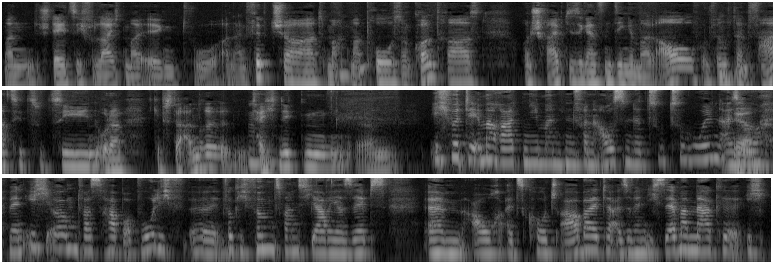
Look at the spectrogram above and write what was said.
man stellt sich vielleicht mal irgendwo an einen Flipchart, macht mhm. mal Pros und Kontras und schreibt diese ganzen Dinge mal auf und versucht mhm. dann ein Fazit zu ziehen? Oder gibt es da andere mhm. Techniken? Ähm, ich würde dir immer raten, jemanden von außen dazu zu holen. Also ja. wenn ich irgendwas habe, obwohl ich äh, wirklich 25 Jahre ja selbst ähm, auch als Coach arbeite, also wenn ich selber merke, ich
